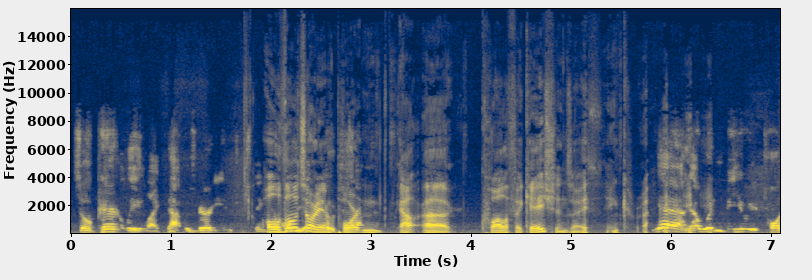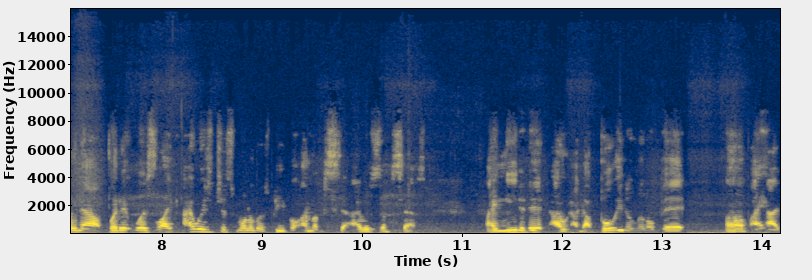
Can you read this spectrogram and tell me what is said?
So apparently, like that was very interesting. oh, those are important out- uh, qualifications, I think. Right? yeah, that wouldn't be who you'd point out, but it was like I was just one of those people. I'm obsessed. I was obsessed. I needed it. I, I got bullied a little bit. Um, I had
